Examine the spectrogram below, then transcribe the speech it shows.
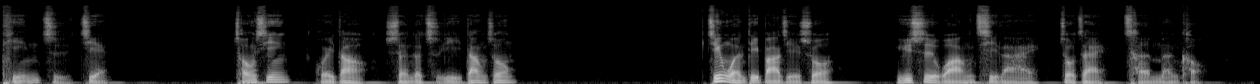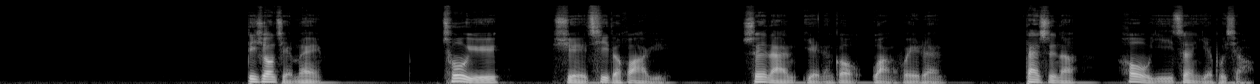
停止键，重新回到神的旨意当中。经文第八节说：“于是王起来，坐在城门口。”弟兄姐妹，出于血气的话语，虽然也能够挽回人，但是呢，后遗症也不小，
